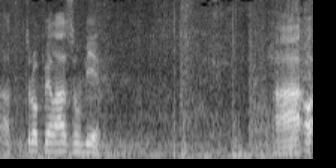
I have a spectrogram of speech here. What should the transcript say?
atropelar zumbi. Ah, ó,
